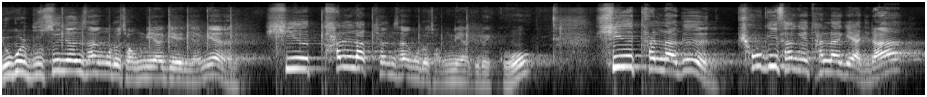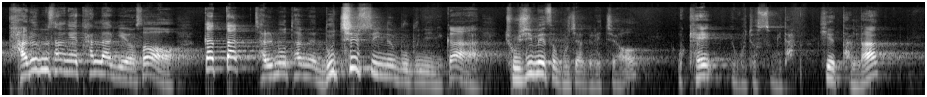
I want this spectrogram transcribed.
요걸 무슨 현상으로 정리하기 했냐면 히읗 탈락 현상으로 정리하기로 했고 히읗 탈락은 표기상의 탈락이 아니라 발음상의 탈락이어서 까딱 잘못하면 놓칠 수 있는 부분이니까 조심해서 보자 그랬죠. 오케이, 이거 좋습니다. 히읗 탈락.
